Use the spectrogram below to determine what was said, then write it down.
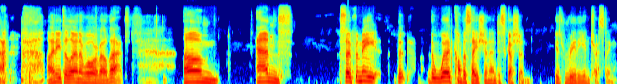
I, I need to learn more about that. Um, and so for me, the the word conversation and discussion is really interesting,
